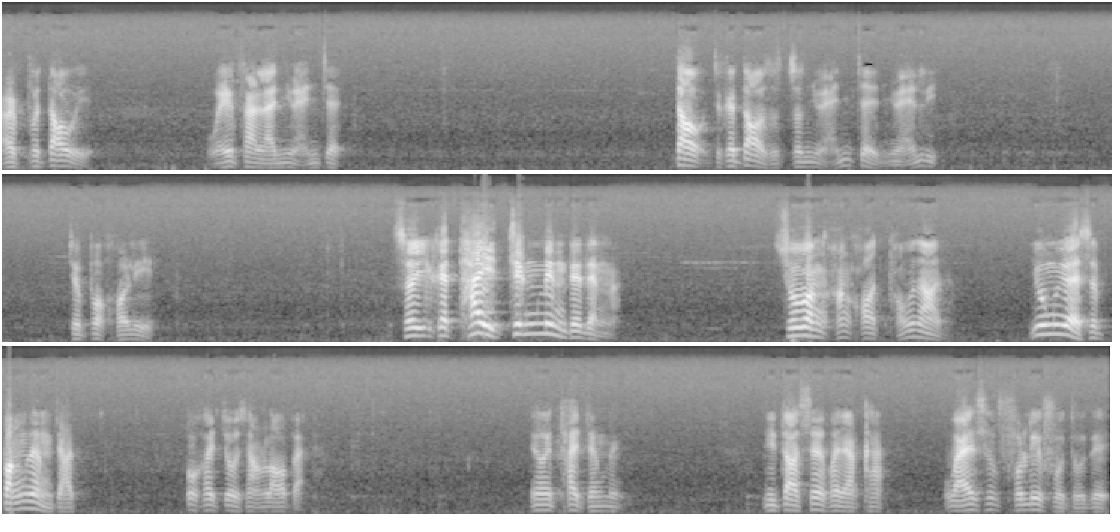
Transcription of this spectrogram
而不道也，违反了原则。道这个道是指原则、原理。就不合理，所以一个太精明的人啊，学问很好、头脑的，永远是帮人家，不会做上老板，因为太精明。你到社会上看，还是糊里糊涂的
